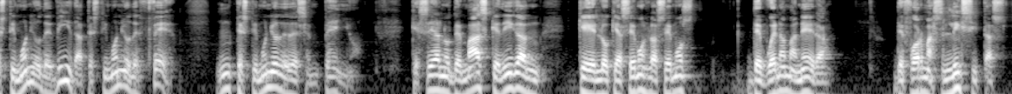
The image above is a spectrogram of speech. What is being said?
testimonio de vida, testimonio de fe, un testimonio de desempeño. Que sean los demás que digan que lo que hacemos lo hacemos de buena manera, de formas lícitas,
